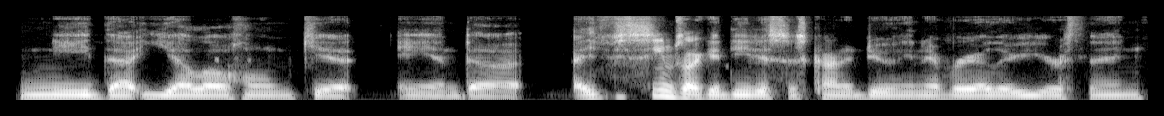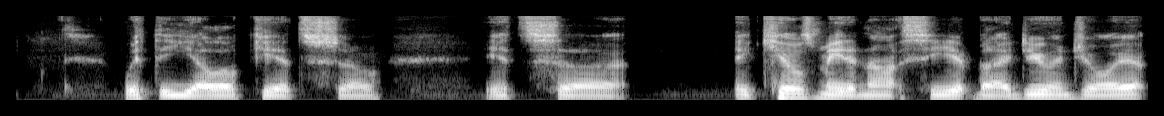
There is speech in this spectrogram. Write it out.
need that yellow home kit, and uh, it seems like Adidas is kind of doing an every other year thing with the yellow kits. So it's uh, it kills me to not see it, but I do enjoy it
